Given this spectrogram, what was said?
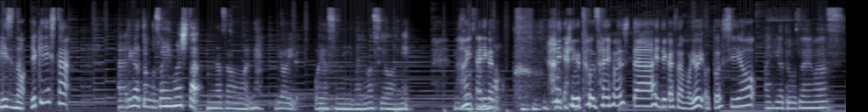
水野ゆきでした。ありがとうございました。皆さんはね、良いお休みになりますように。はい、ありがとう。はい、ありがとうございました。秀香さんも良いお年を。ありがとうございます。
